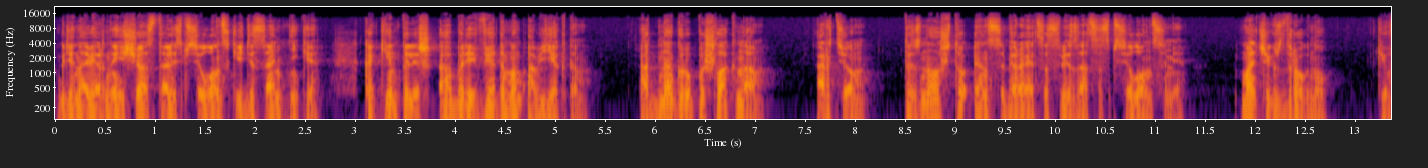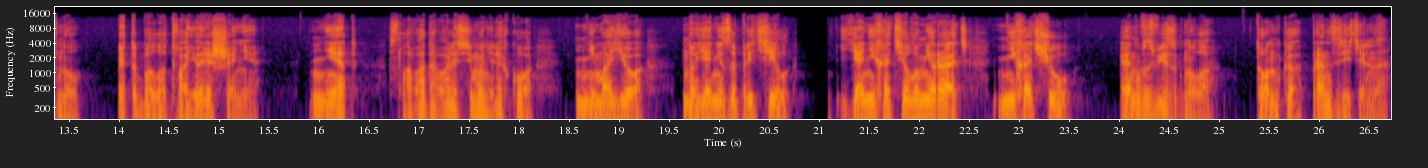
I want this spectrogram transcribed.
где, наверное, еще остались псилонские десантники, каким-то лишь аборе ведомым объектом. Одна группа шла к нам. «Артем, ты знал, что Энн собирается связаться с псилонцами?» Мальчик вздрогнул, кивнул. «Это было твое решение?» «Нет», Слова давались ему нелегко. «Не мое, но я не запретил. Я не хотел умирать. Не хочу!» Эн взвизгнула. Тонко, пронзительно.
